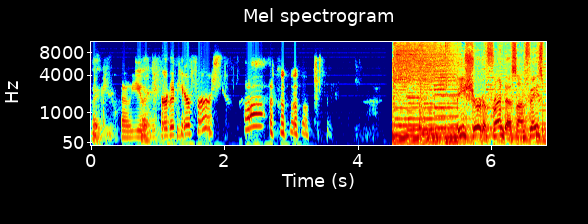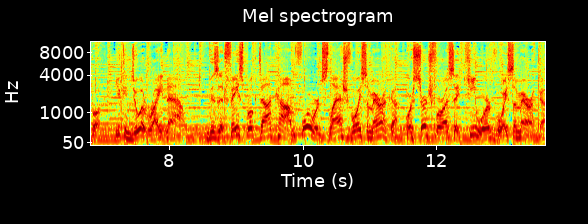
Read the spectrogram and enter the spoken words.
Thank you. So you Thank you. heard it here first. Be sure to friend us on Facebook. You can do it right now. Visit facebook.com forward slash voice America or search for us at keyword voice America.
